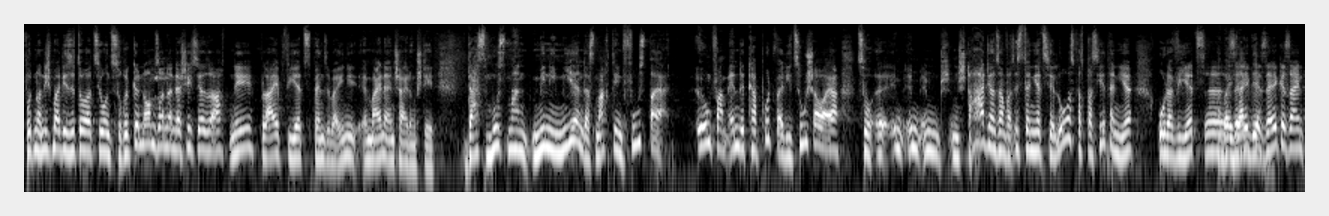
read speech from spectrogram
wurde noch nicht mal die Situation zurückgenommen, sondern der Schiedsrichter sagt, nee, bleib wie jetzt Benzebaini in meiner Entscheidung steht. Das muss man minimieren. Das macht den Fußball irgendwann am Ende kaputt, weil die Zuschauer ja so, äh, im, im, im, Stadion sagen, was ist denn jetzt hier los? Was passiert denn hier? Oder wie jetzt äh, Selke, Selke sein,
